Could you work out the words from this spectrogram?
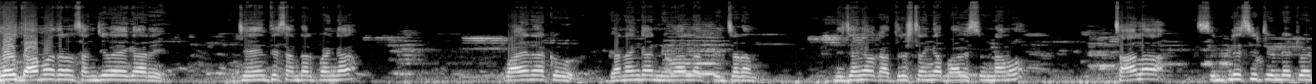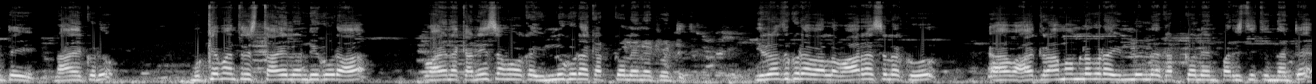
ఈరోజు దామోదరం సంజీవయ్య గారి జయంతి సందర్భంగా ఆయనకు ఘనంగా నివాళులర్పించడం నిజంగా ఒక అదృష్టంగా భావిస్తున్నాము. చాలా సింప్లిసిటీ ఉండేటువంటి నాయకుడు. ముఖ్యమంత్రి స్థాయి నుండి కూడా ఆయన కనీసం ఒక ఇల్లు కూడా కట్టుకోలేనటువంటిది. ఈరోజు కూడా వాళ్ళ వారసులకు ఆ- గ్రామంలో కూడా ఇల్లు కట్టుకోలేని పరిస్థితి ఉందంటే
